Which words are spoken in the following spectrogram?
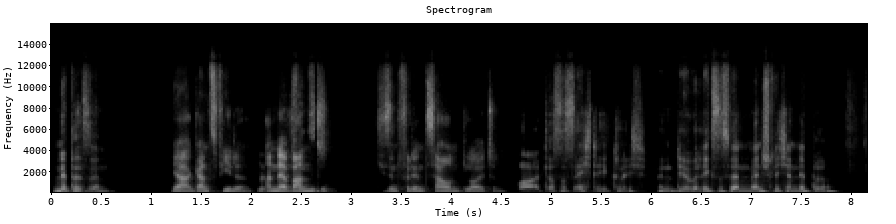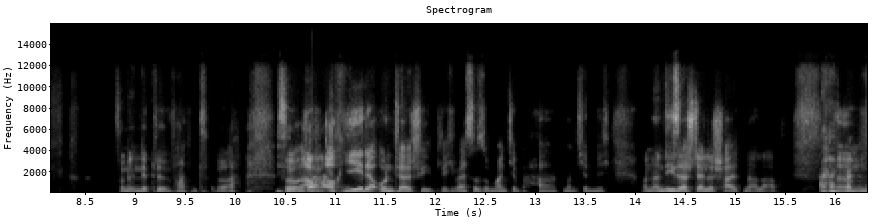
Nippel sind. Ja, ganz viele. An der Wand, die sind für den Sound, Leute. Boah, das ist echt eklig. Wenn du dir überlegst, es wären menschliche Nippel. So eine Nippelwand. So auch, auch, jeder unterschiedlich. Weißt du, so manche behaart, manche nicht. Und an dieser Stelle schalten alle ab. ähm.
